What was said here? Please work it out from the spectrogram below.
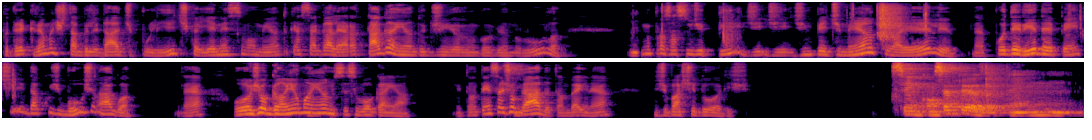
poderia criar uma instabilidade política e é nesse momento que essa galera está ganhando dinheiro no governo Lula um processo de, de, de, de impedimento a ele né, poderia de repente dar com os burros na água né hoje eu ganho amanhã não sei se vou ganhar então tem essa jogada também né de bastidores sim com certeza tem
